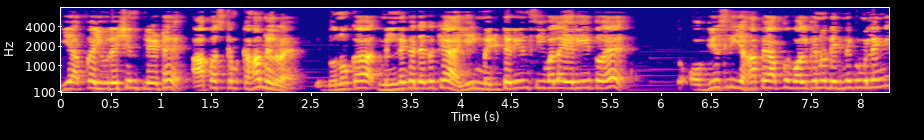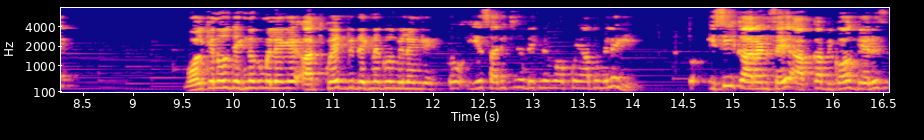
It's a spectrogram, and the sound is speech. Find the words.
ये आपका यूरेशियन प्लेट है। आपस में कहा मिल रहा है? दोनों का मिलने का जगह क्या है? यही मेडिटेरियन सी वाला एरिया तो है। तो ऑब्वियसली यहाँ पे आपको वॉल्केनो देखने को मिलेंगे। वॉल्केनोज देखने को मिलेंगे अर्थक्वेक भी देखने को मिलेंगे। तो ये सारी चीज़ें देखने को आपको यहाँ पे मिलेगी। तो इसी कारण से आपका because there is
